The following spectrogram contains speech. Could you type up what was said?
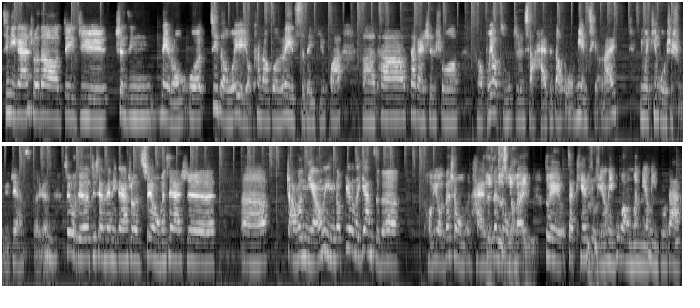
心迪刚刚说到这一句圣经内容，我记得我也有看到过类似的一句话，呃，他大概是说。啊！不要阻止小孩子到我面前来，因为天国是属于这样子的人。嗯、所以我觉得，就像 Danny 刚刚说的，虽然我们现在是呃长了年龄的、变了样子的朋友，但是我们孩子，但是我们对在天主眼里，不管我们年龄多大，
